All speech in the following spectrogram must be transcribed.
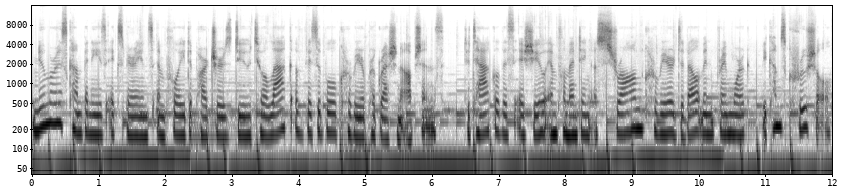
Numerous companies experience employee departures due to a lack of visible career progression options. To tackle this issue, implementing a strong career development framework becomes crucial,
